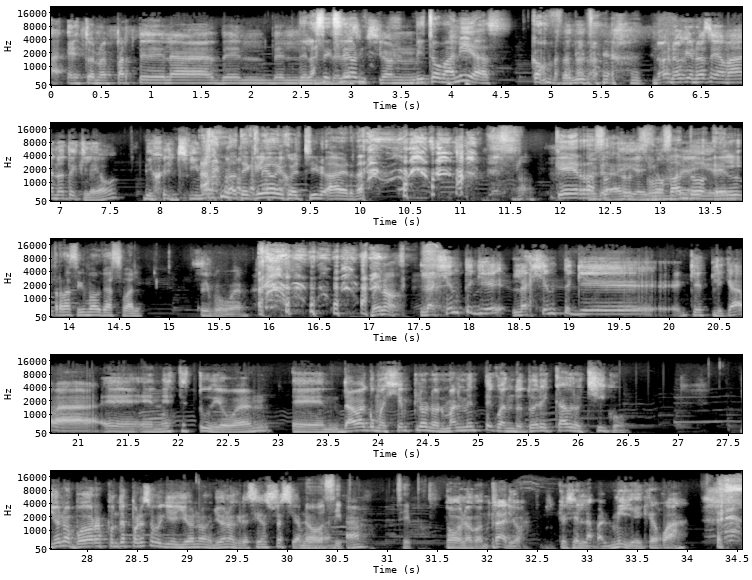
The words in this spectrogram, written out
Ah, Esto no es parte de la, del, del- De la sección, sección- Mitomanías con Felipe. No, no, que no se llamaba No Tecleo, dijo el chino. Ah, no tecleo, dijo el chino. Ah, verdad. Ahí, ahí, rozando el racismo casual. Sí, pues bueno. bueno, la gente que, la gente que, que explicaba eh, en este estudio, weón, eh, daba como ejemplo normalmente cuando tú eres cabro chico. Yo no puedo responder por eso porque yo no, yo no crecí en Suecia. No, pues, sí. ¿ah? Sí. po. Todo lo contrario. Crecí en la palmilla y qué guay.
